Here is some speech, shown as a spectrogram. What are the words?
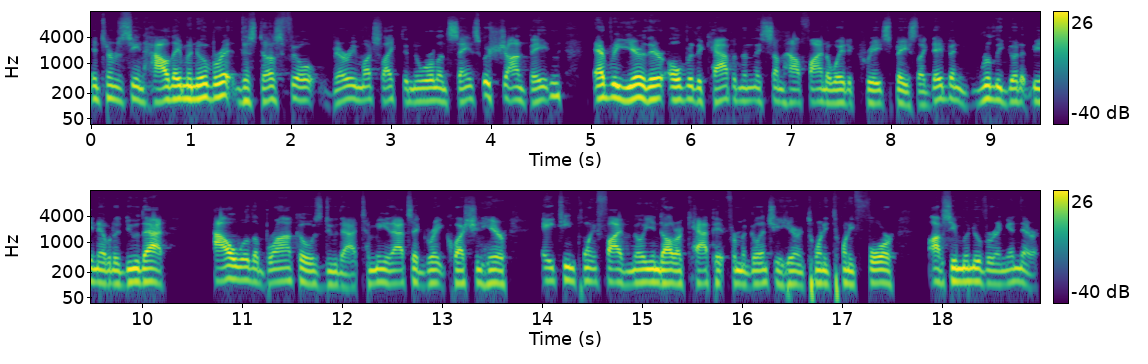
in terms of seeing how they maneuver it. This does feel very much like the New Orleans Saints with Sean Payton. Every year they're over the cap and then they somehow find a way to create space. Like they've been really good at being able to do that. How will the Broncos do that? To me, that's a great question here. $18.5 million cap hit for McGlinchey here in 2024, obviously maneuvering in there.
